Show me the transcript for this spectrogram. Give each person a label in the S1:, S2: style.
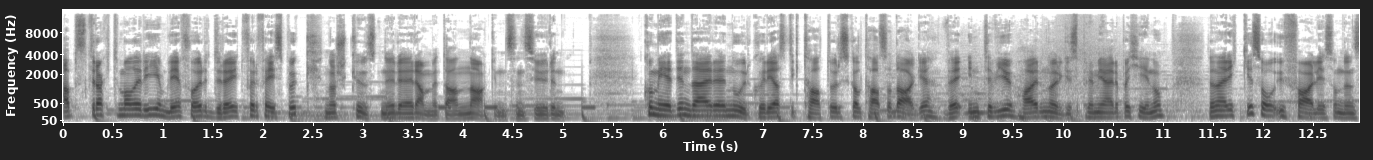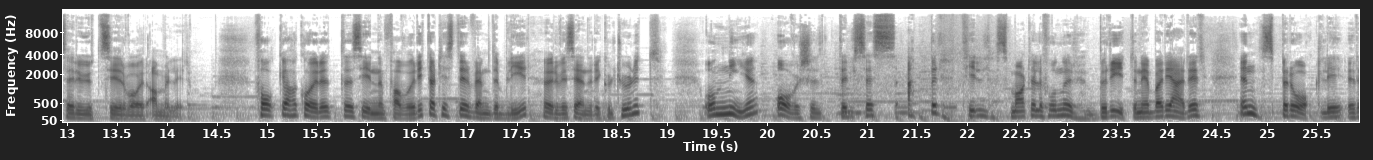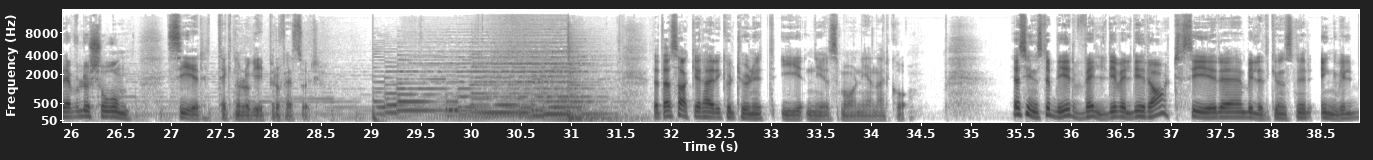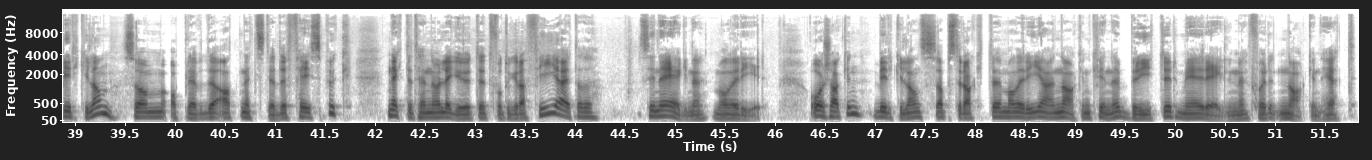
S1: Abstrakt maleri ble for drøyt for Facebook. Norsk kunstner rammet av nakensensuren. Komedien der Nord-Koreas diktator skal tas av dage, ved intervju, har norgespremiere på kino. Den er ikke så ufarlig som den ser ut, sier vår anmelder. Folket har kåret sine favorittartister. Hvem det blir, hører vi senere i Kulturnytt. Og nye oversettelsesapper til smarttelefoner bryter ned barrierer. En språklig revolusjon, sier teknologiprofessor. Dette er saker her i Kulturnytt i Nyhetsmorgen i NRK. Jeg synes det blir veldig, veldig rart, sier eh, billedkunstner Yngvild Birkeland, som opplevde at nettstedet Facebook nektet henne å legge ut et fotografi av et av sine egne malerier. Årsaken? Birkelands abstrakte maleri av en naken kvinne bryter med reglene for nakenhet.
